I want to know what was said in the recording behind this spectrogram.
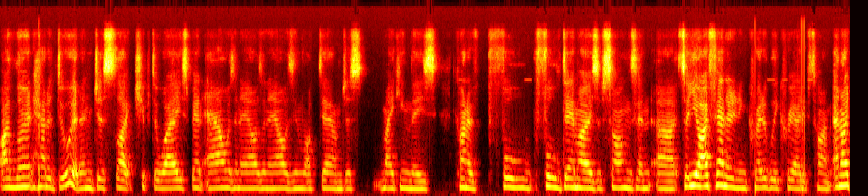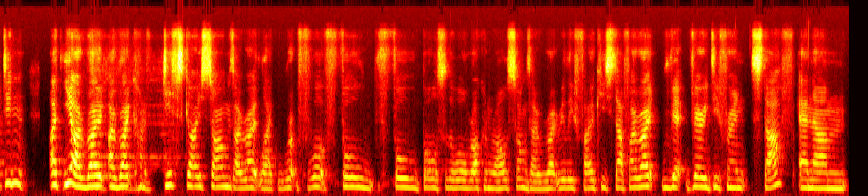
I learned how to do it and just like chipped away, spent hours and hours and hours in lockdown just making these kind of full full demos of songs. And uh, so yeah, I found it an incredibly creative time. And I didn't, I, yeah, I wrote I wrote kind of disco songs. I wrote like full full, full balls to the wall rock and roll songs. I wrote really folky stuff. I wrote re- very different stuff, and um,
